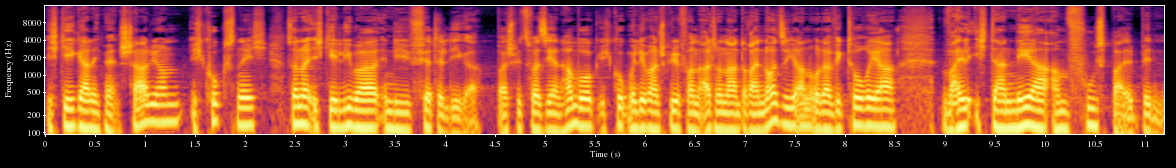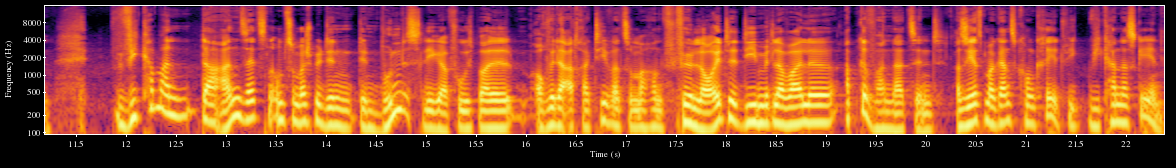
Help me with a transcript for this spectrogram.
ich gehe gar nicht mehr ins Stadion, ich guck's nicht, sondern ich gehe lieber in die vierte Liga. Beispielsweise hier in Hamburg, ich gucke mir lieber ein Spiel von Altona 93 an oder Viktoria, weil ich da näher am Fußball bin. Wie kann man da ansetzen, um zum Beispiel den, den Bundesliga-Fußball auch wieder attraktiver zu machen für Leute, die mittlerweile abgewandert sind? Also jetzt mal ganz konkret, wie, wie kann das gehen?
